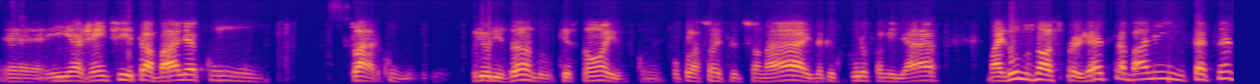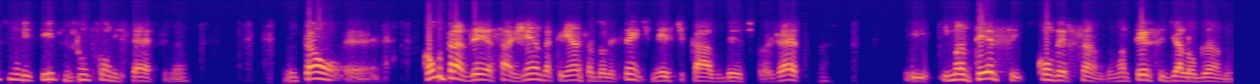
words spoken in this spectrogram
É, e a gente trabalha com claro, com, priorizando questões com populações tradicionais, agricultura familiar, mas um dos nossos projetos trabalha em 700 municípios junto com a Unicef. Né? Então, é, como trazer essa agenda criança-adolescente, neste caso deste projeto, né? e, e manter-se conversando, manter-se dialogando.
